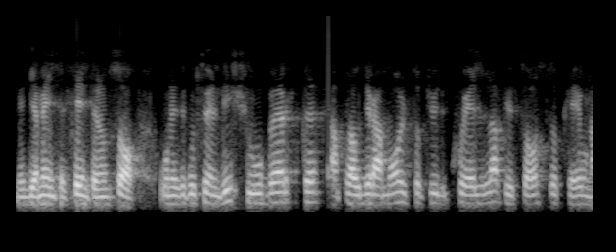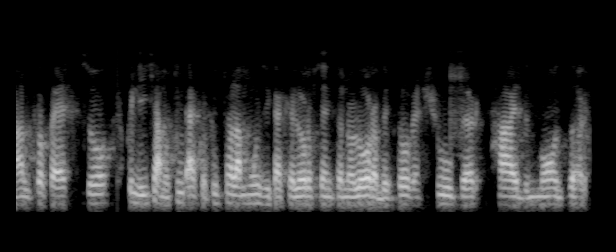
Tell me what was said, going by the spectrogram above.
mediamente sente, non so, un'esecuzione di Schubert, applaudirà molto più di quella piuttosto che un altro pezzo. Quindi diciamo, tu, ecco, tutta la musica che loro sentono loro, Beethoven, Schubert, Haydn, Mozart,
